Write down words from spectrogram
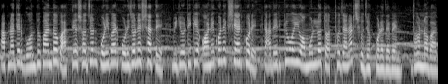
আপনাদের বন্ধু বান্ধব আত্মীয় স্বজন পরিবার, পরিজনের সাথে ভিডিওটিকে অনেক অনেক শেয়ার করে তাদেরকেও এই অমূল্য তথ্য জানার সুযোগ করে দেবেন। ধন্যবাদ।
